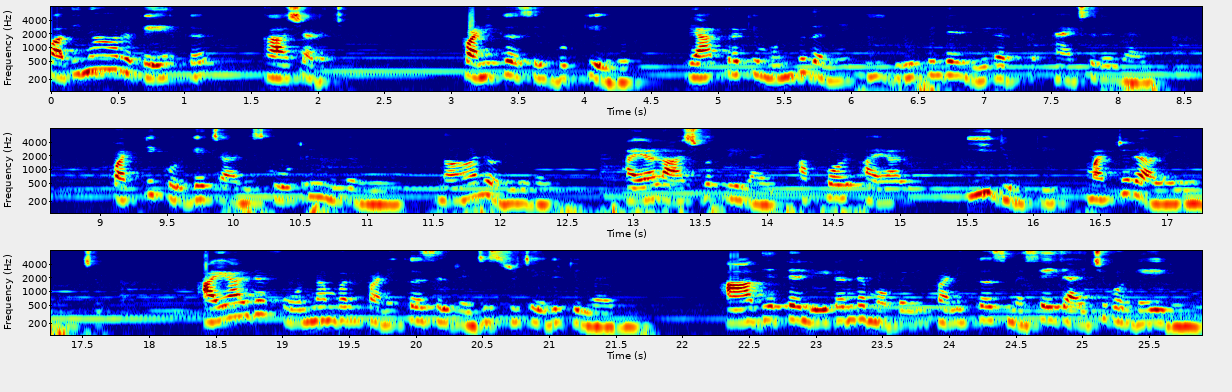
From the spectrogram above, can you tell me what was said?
പതിനാറ് പേർക്ക് കാശടച്ചു. പണിക്കേഴ്സിൽ ബുക്ക് ചെയ്തു. യാത്രയ്ക്ക് മുൻപ് തന്നെ ഈ ഗ്രൂപ്പിന്റെ ലീഡർക്ക് ആക്സിഡന്റ് ആയി പട്ടി കുറുകെ ചാടി സ്കൂട്ടറിൽ നിന്ന് വീണു. നാലൊടിവുകൾ. അയാൾ ആശുപത്രിയിലായി. അപ്പോൾ അയാൾ ഈ ഡ്യൂട്ടി മറ്റൊരാളെ ഏൽപ്പിച്ചു. അയാളുടെ ഫോൺ നമ്പർ പണിക്കേഴ്സിൽ രജിസ്റ്റർ ചെയ്തിട്ടില്ലായിരുന്നു. ആദ്യത്തെ ലീഡറിന്റെ മൊബൈൽ പണിക്കേഴ്സ് മെസ്സേജ് അയച്ചുകൊണ്ടേയിരുന്നു.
